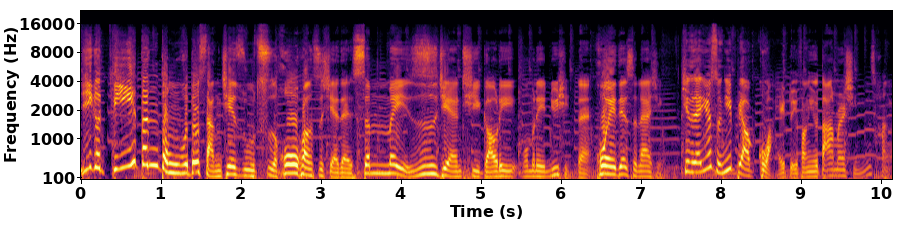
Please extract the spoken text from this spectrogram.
一个低等动物都尚且如此，何况是现在审美日渐提高的我们的女性，对，或者是男性。其实有时候你不要怪对方有打门心肠啊，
